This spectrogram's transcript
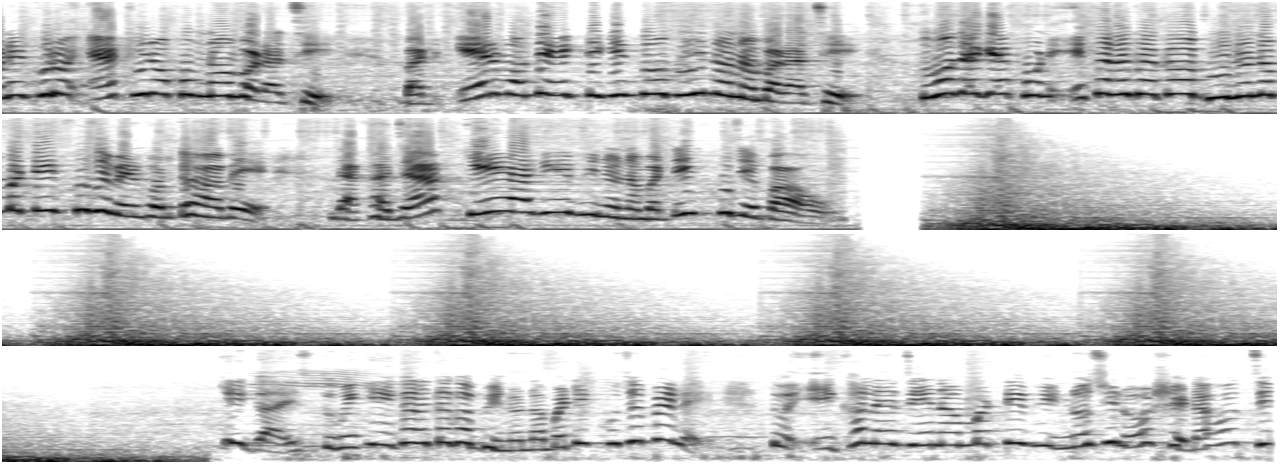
অনেকগুলো একই রকম নাম্বার আছে। বাট এর মধ্যে একটি কিন্তু ভিন্ন নাম্বার আছে। তোমাদেরকে এখন এখানে থাকা ভিন্ন নাম্বারটি খুঁজে বের করতে হবে। দেখা যাক কে আগে ভিন্ন নাম্বারটি খুঁজে পাও। গাইস তুমি কি এখানে থাকা ভিন্ন নাম্বারটি খুঁজে পেলে? তো এখানে যে নাম্বারটি ভিন্ন ছিল, সেটা হচ্ছে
